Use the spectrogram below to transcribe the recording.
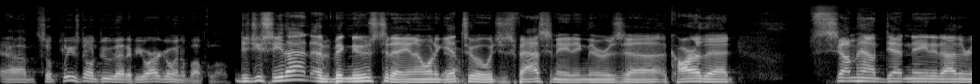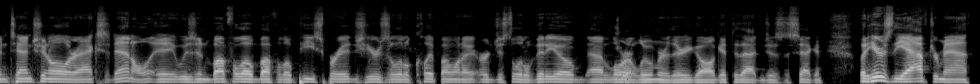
Um, so please don't do that if you are going to Buffalo. Did you see that? Uh, big news today, and I want to Yeah. get to it, which is fascinating. There was uh, a car that somehow detonated, either intentional or accidental. It was in Buffalo, Buffalo Peace Bridge. Here's a little clip I want to, or just a little video. Uh, Laura Loomer. There you go. I'll get to that in just a second. But here's the aftermath.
